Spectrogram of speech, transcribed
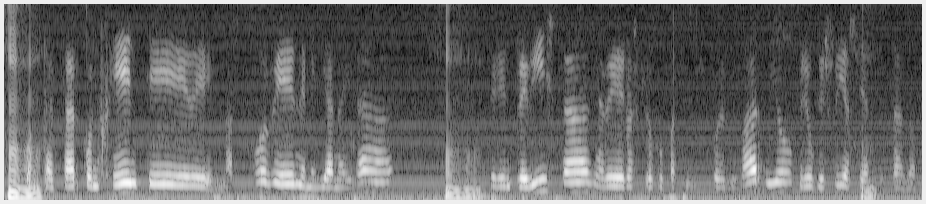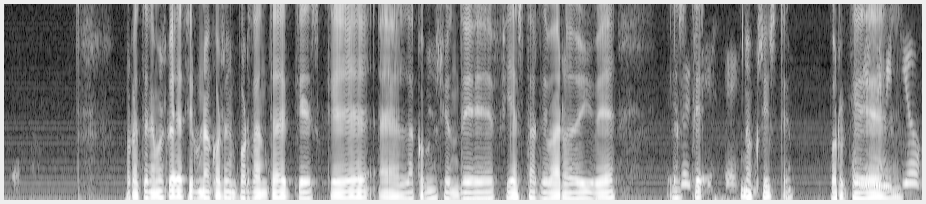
contactar con gente de más joven, de mediana edad. Hacer entrevistas, a ver las preocupaciones por el barrio, creo que eso ya se ha empezado a hacer. Porque tenemos que decir una cosa importante, que es que eh, la comisión de fiestas de Baro de es No que existe. no existe. Porque, emitió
